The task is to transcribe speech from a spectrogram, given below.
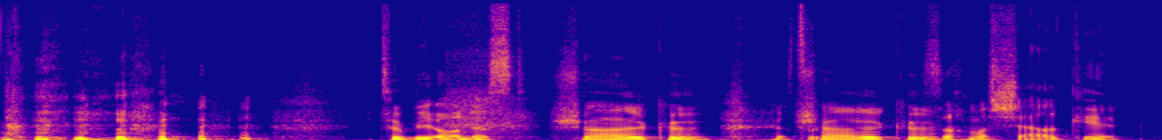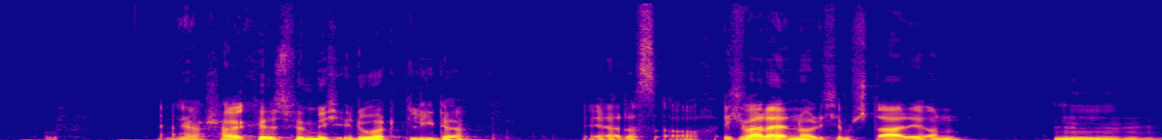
to be honest. Schalke, Schalke. Sag mal Schalke. Ja, Schalke ist für mich Eduard Glieder. Ja, das auch. Ich war da neulich im Stadion. Mm.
